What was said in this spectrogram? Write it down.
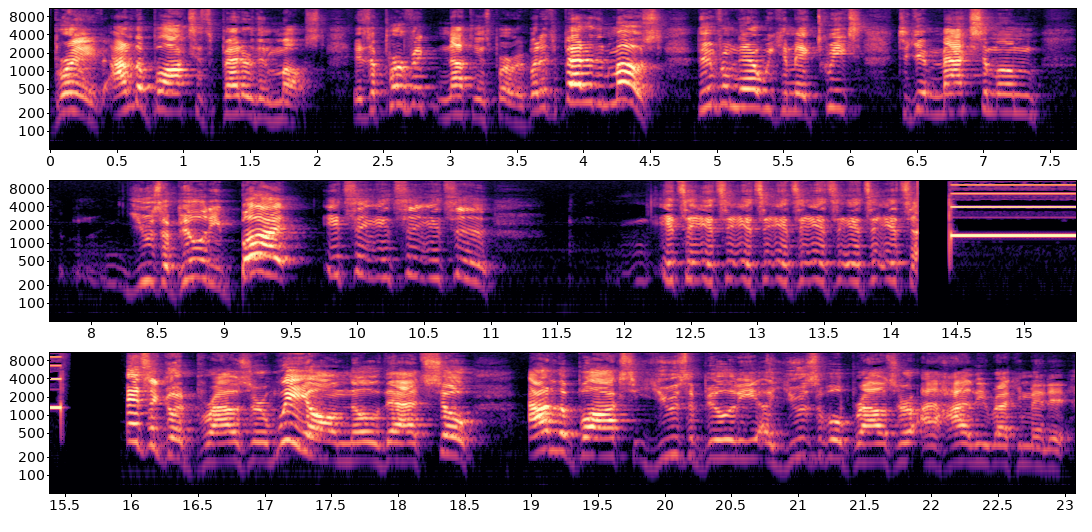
Brave. Out of the box, it's better than most. Is it perfect? Nothing's perfect, but it's better than most. Then from there, we can make tweaks to get maximum usability, but it's a, it's a, it's a, it's a, it's a, it's a, it's a, it's a, it's a, it's a, it's a good browser. We all know that. So out of the box usability, a usable browser, I highly recommend it.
